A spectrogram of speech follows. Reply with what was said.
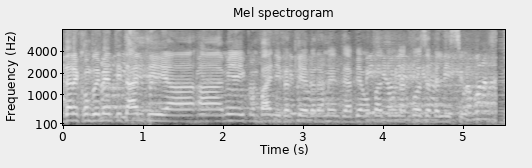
dare complimenti tanti ai miei compagni perché veramente abbiamo fatto una cosa bellissima.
